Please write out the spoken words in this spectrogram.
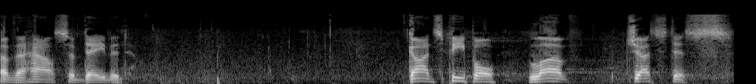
of the house of David. God's people love justice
